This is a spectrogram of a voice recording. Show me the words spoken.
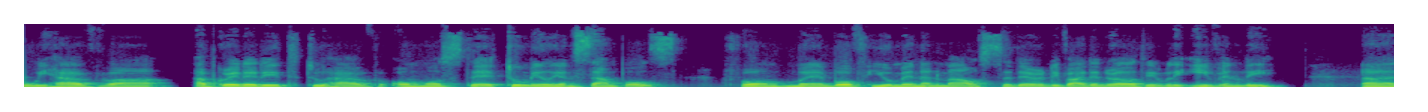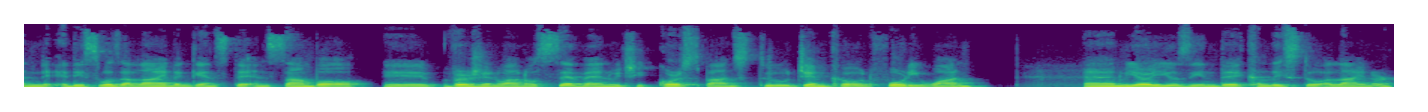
we have uh, upgraded it to have almost uh, 2 million samples from uh, both human and mouse. So they're divided relatively evenly and this was aligned against the Ensembl uh, version 107, which corresponds to GenCode 41. And we are using the kallisto aligner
